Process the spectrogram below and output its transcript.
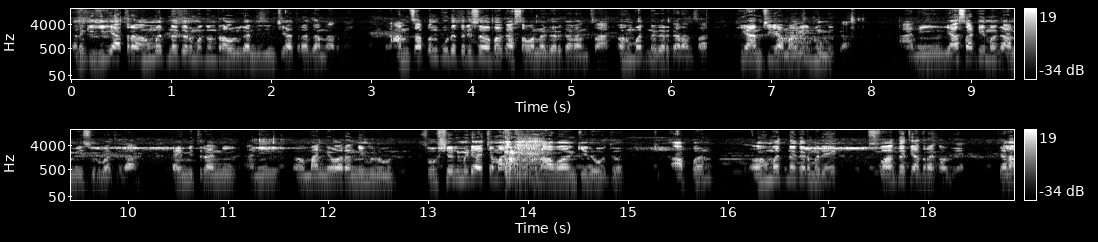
कारण की ही यात्रा अहमदनगरमधून राहुल गांधीजींची यात्रा जाणार नाही. आमचा पण कुठेतरी सहभाग असावा नगरकरांचा अहमदनगरकरांचा ही आमची यामागील भूमिका. आणि यासाठी मग आम्ही सुरुवातीला काही मित्रांनी आणि मान्यवरांनी मिळून सोशल मीडियाच्या माध्यमातून आवाहन केलं होतं की आपण अहमदनगरमध्ये एक स्वागत यात्रा काढूया. त्याला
